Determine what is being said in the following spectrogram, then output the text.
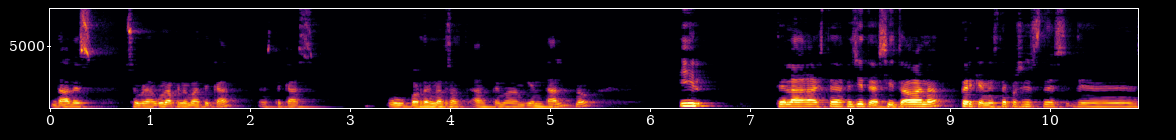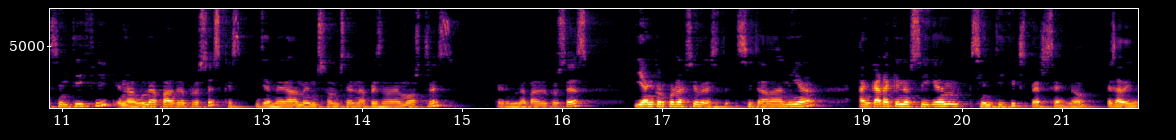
dades sobre alguna problemàtica, en aquest cas ho portem nosaltres al, al tema ambiental, no? I té aquesta afegida ciutadana perquè en aquest procés de, de científic, en alguna part del procés, que generalment són sent la presa de mostres, però en una part del procés, hi ha incorporació de la ciutadania encara que no siguin científics per se, no? És a dir,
